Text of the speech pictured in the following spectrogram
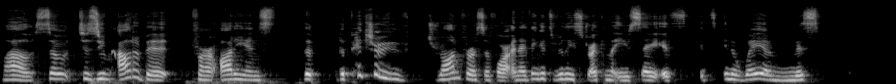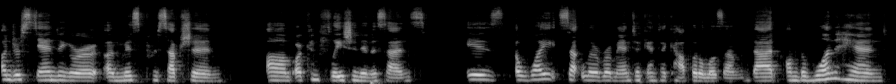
Wow. So to zoom out a bit for our audience, the the picture you've drawn for us so far, and I think it's really striking that you say it's it's in a way a misunderstanding or a misperception um, or conflation in a sense, is a white settler romantic anti capitalism that, on the one hand,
